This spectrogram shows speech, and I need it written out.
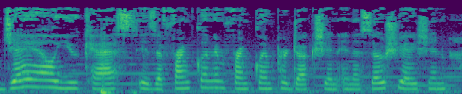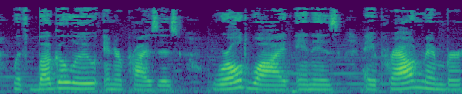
JLU Cast is a Franklin and Franklin production in association with Bugaloo Enterprises worldwide and is a proud member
